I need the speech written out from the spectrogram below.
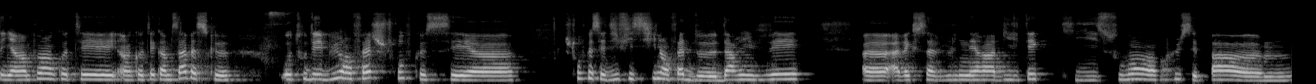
il y a un peu un côté, un côté comme ça parce que au tout début, en fait, je trouve que c'est, euh, je trouve que c'est difficile en fait d'arriver euh, avec sa vulnérabilité qui souvent en plus n'est pas, euh,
